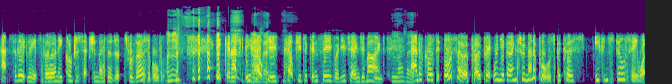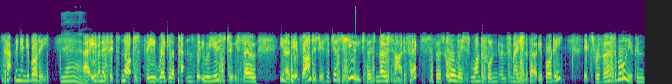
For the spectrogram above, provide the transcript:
Absolutely, it's the only contraception method that's reversible. Mm. it can actually help it. you help you to conceive when you change your mind. Love it. And of course, it's also appropriate when you're going through menopause because you can still see what's happening in your body. Yeah. Uh, even if it's not the regular patterns that you were used to. So, you know, the advantages are just huge. There's no side effects. There's all this wonderful new information about your body. It's reversible. You can,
